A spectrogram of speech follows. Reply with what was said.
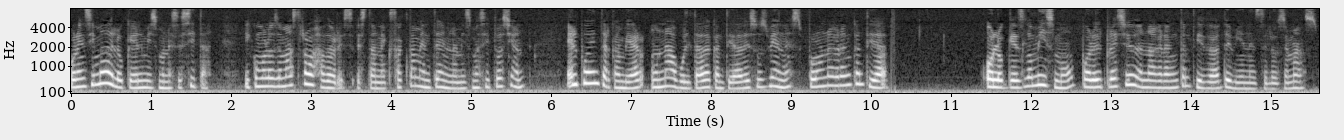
por encima de lo que él mismo necesita, y como los demás trabajadores están exactamente en la misma situación, él puede intercambiar una abultada cantidad de sus bienes por una gran cantidad, o lo que es lo mismo, por el precio de una gran cantidad de bienes de los demás.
